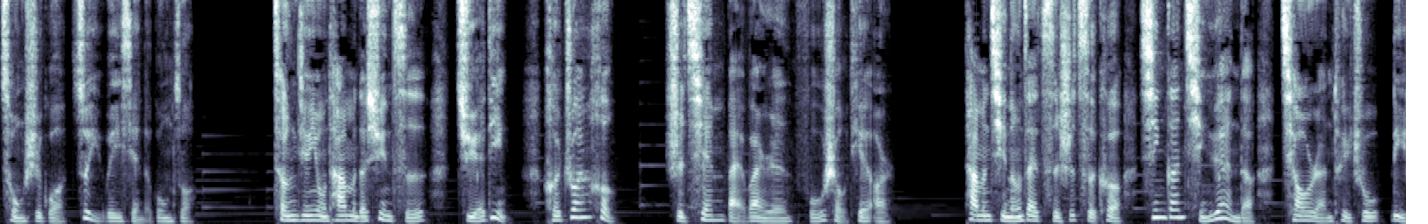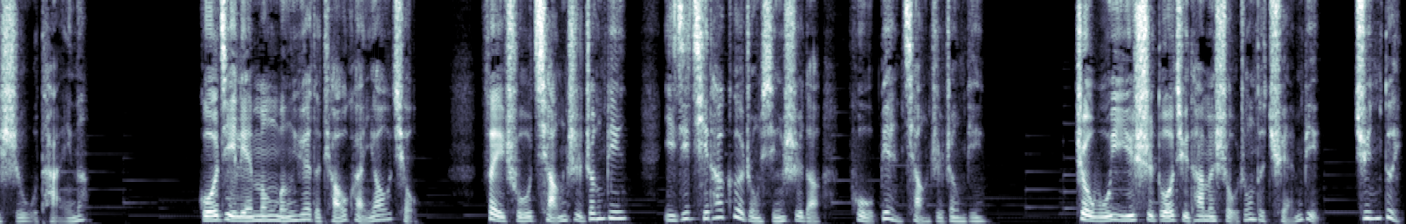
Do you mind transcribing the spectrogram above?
从事过最危险的工作，曾经用他们的训词、决定和专横，使千百万人俯首帖耳。他们岂能在此时此刻心甘情愿地悄然退出历史舞台呢？国际联盟盟约的条款要求，废除强制征兵以及其他各种形式的普遍强制征兵，这无疑是夺取他们手中的权柄——军队。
